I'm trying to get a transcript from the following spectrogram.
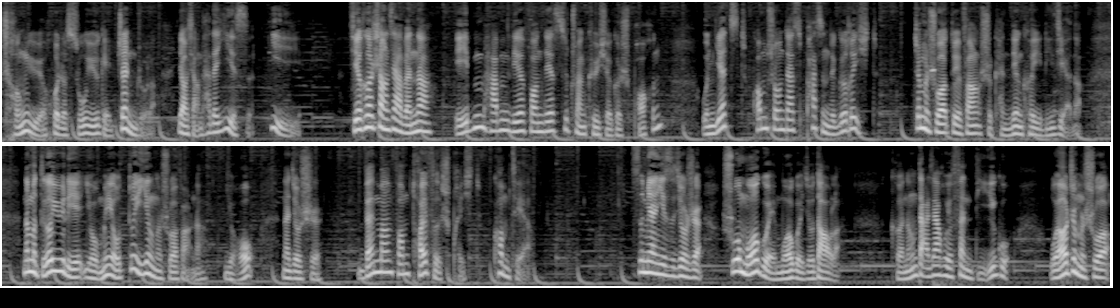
成语或者俗语给镇住了，要想它的意思、意义。结合上下文呢？Eben haben wir von der Sichuan-Küche gesprochen, und jetzt kommt schon das passende Gericht。这么说，对方是肯定可以理解的。那么德语里有没有对应的说法呢？有，那就是 Wenn man vom Teufel spricht, kommt er。字面意思就是说魔鬼，魔鬼就到了。可能大家会犯嘀咕，我要这么说，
